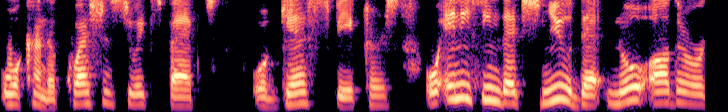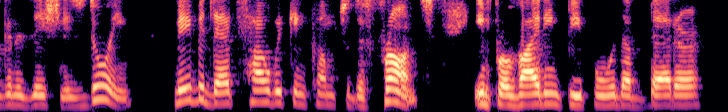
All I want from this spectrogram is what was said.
what kind of questions to expect, or guest speakers, or anything that's new that no other organization is doing. Maybe that's how we can come to the front in providing people with a better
